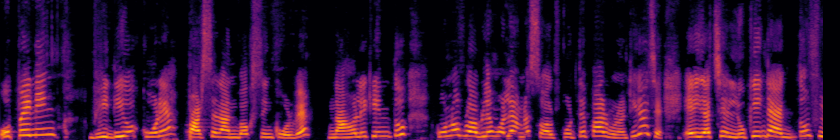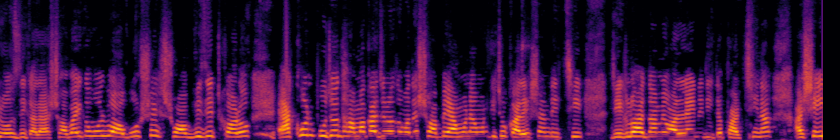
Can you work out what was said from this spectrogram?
ওপেনিং ভিডিও করে পার্সেল আনবক্সিং করবে না হলে কিন্তু কোনো প্রবলেম হলে আমরা সলভ করতে পারব না, ঠিক আছে? এই যাচ্ছে লুকিংটা একদম ফিরোজি কালার সবাইকে বলব অবশ্যই সব ভিজিট করো। এখন পুজো ধামাকার জন্য তোমাদের শপে এমন এমন কিছু কালেকশন দিচ্ছি, যেগুলো হয়তো আমি অনলাইনে দিতে পারছি না, আর সেই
